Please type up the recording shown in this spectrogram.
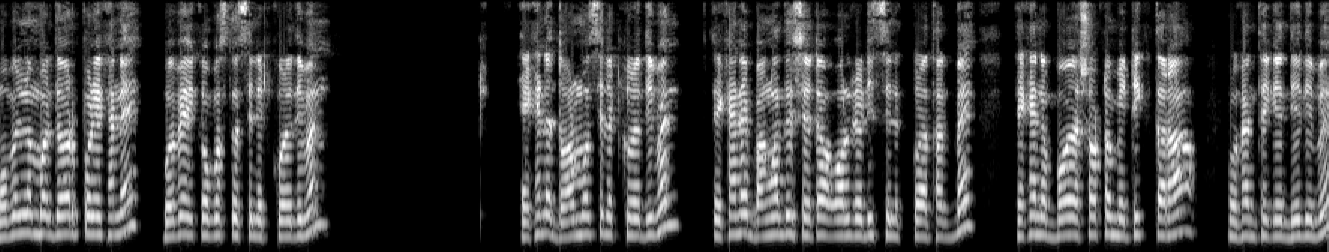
মোবাইল নম্বর দেওয়ার পর এখানে বৈবাহিক অবস্থা সিলেক্ট করে দিবেন। এখানে ধর্ম সিলেক্ট করে দিবেন। এখানে বাংলাদেশ এটা অলরেডি সিলেক্ট করা থাকবে। এখানে বয়স অটোমেটিক তারা ওখান থেকে দিয়ে দিবে।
